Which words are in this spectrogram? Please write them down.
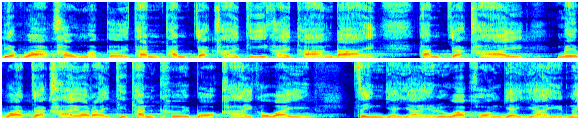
เรียกว่าเข้ามาเกยท่านท่านจะขายที่ขายทางได้ ท่านจะขายไม่ว่าจะขายอะไรที่ท่านเคยบอกขายเขาไว้ สิ่งใหญ่ ๆ หรือว่าของใหญ่ ๆ ใน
